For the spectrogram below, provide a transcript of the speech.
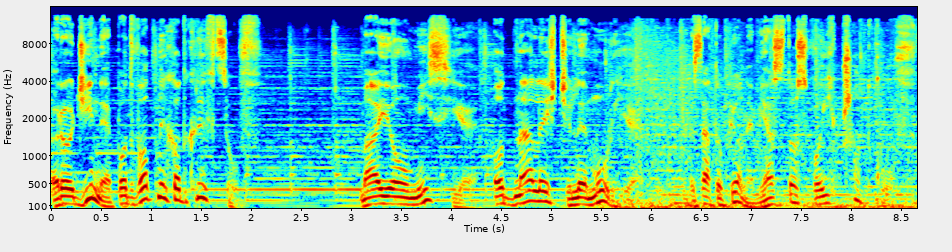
rodzinę podwodnych odkrywców. Mają misję odnaleźć Lemurię, zatopione miasto swoich przodków.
